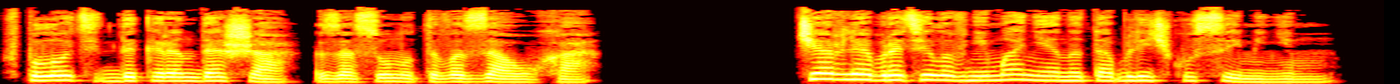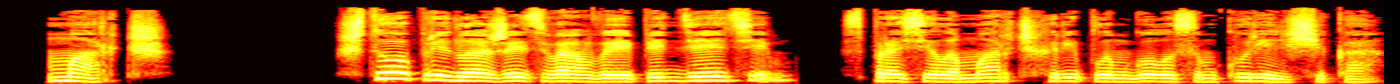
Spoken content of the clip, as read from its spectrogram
вплоть до карандаша, засунутого за ухо. Чарли обратила внимание на табличку с именем. Мардж. «Что предложить вам выпить, дети?» Спросила Марч хриплым голосом курильщика.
